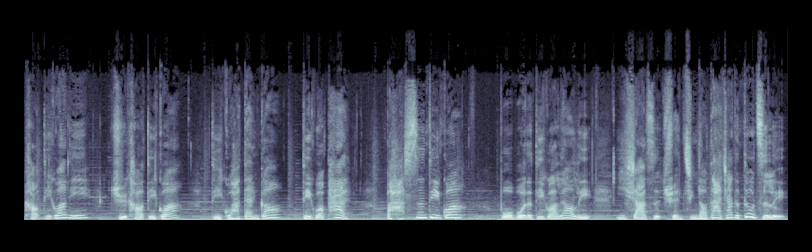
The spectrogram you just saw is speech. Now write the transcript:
烤地瓜泥，焗烤地瓜，地瓜蛋糕，地瓜派，拔丝地瓜。波波的地瓜料理一下子全进到大家的肚子里。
